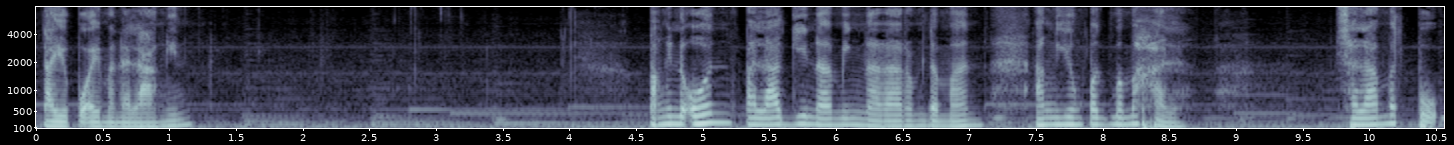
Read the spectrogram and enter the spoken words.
Tayo po ay manalangin. Panginoon, palagi naming nararamdaman ang iyong pagmamahal. Salamat po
